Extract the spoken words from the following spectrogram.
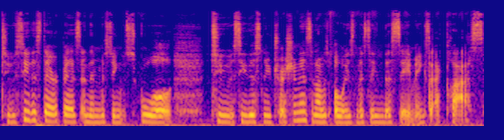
to see this therapist and then missing school to see this nutritionist. And I was always missing the same exact class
